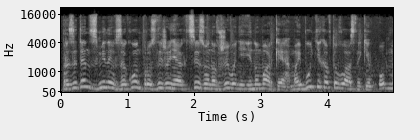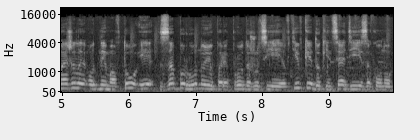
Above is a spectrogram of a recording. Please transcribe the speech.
Президент змінив закон про зниження акцизу на вживані іномарки. Майбутніх автовласників обмежили одним авто і забороною перепродажу цієї автівки до кінця дії закону.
